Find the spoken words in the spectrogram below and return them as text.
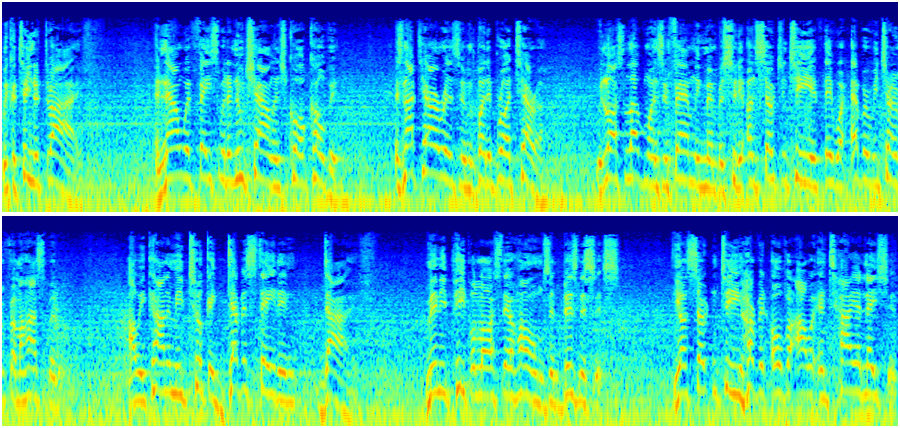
We continue to thrive. And now we're faced with a new challenge called COVID. It's not terrorism, but it brought terror. We lost loved ones and family members to the uncertainty if they will ever return from a hospital. our economy took a devastating dive. Many people lost their homes and businesses. The uncertainty hovered over our entire nation.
